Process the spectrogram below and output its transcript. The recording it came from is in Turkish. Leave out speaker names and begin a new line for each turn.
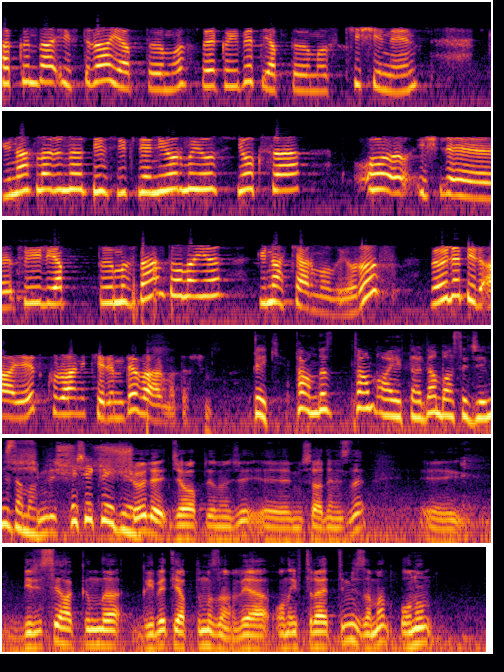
hakkında iftira yaptığımız ve gıybet yaptığımız kişinin günahlarını biz yükleniyor muyuz yoksa o işle fiil yaptığımızdan dolayı günahkar mı oluyoruz? Böyle bir ayet Kur'an-ı Kerim'de var mıdır?
Peki. Tam da tam ayetlerden bahsedeceğimiz zaman.
Şimdi
Teşekkür ediyorum.
Şöyle cevaplayalım önce e, müsaadenizle. E, birisi hakkında gıybet yaptığımız zaman veya ona iftira ettiğimiz zaman onun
